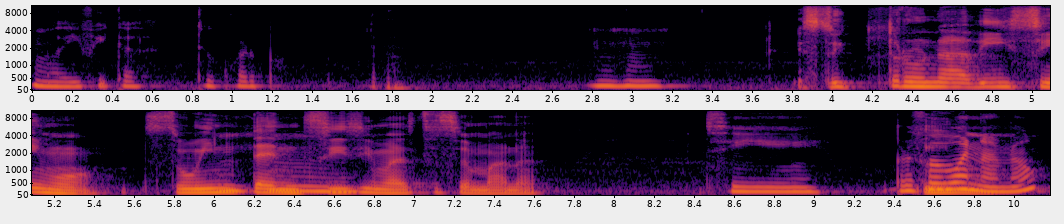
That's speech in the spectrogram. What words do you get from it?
lo modificas, tu cuerpo. Ujú. Estoy tronadísimo. Estuve intensísima esta semana. Sí, pero fue buena, ¿no?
